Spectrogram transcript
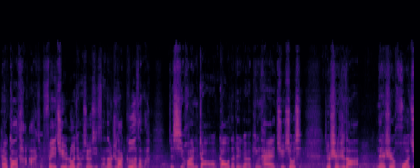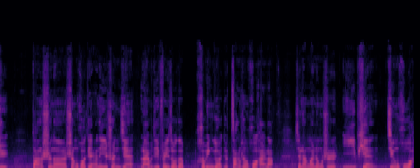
还有高塔，就飞去落脚休息。咱都知道鸽子嘛，就喜欢找高的这个平台去休息，就谁知道啊？那是火炬，当时呢，圣火点燃的一瞬间，来不及飞走的和平鸽就葬身火海了。现场观众是一片惊呼啊！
